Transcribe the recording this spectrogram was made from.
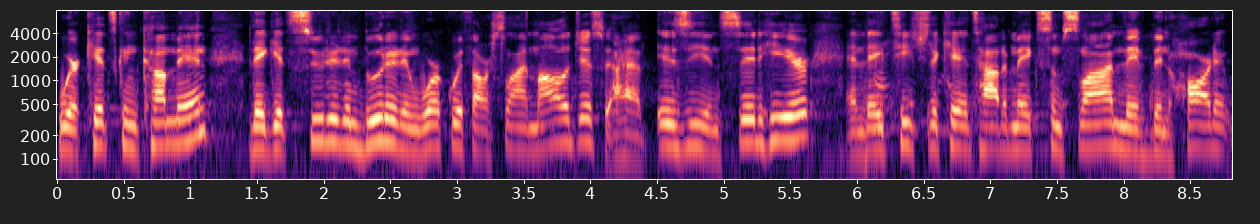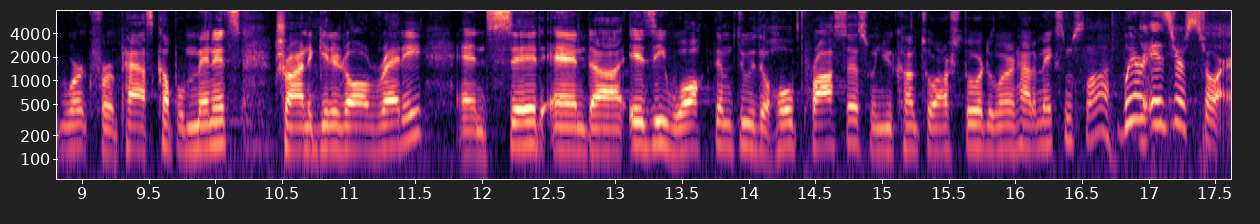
where kids can come in, they get suited and booted and work with our slimologists. I have Izzy and Sid here, and they teach the kids how to make some slime. They've been hard at work for the past couple minutes trying to get it all ready. And Sid and uh, Izzy walk them through the whole process when you come to our store to learn how to make some slime. Where is your store?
